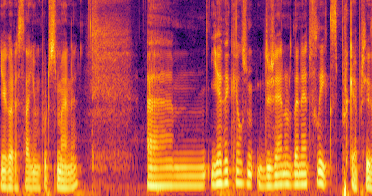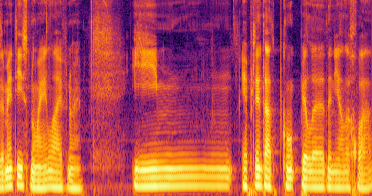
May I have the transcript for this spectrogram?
e agora saem um por semana. Um, e é daqueles do género da Netflix, porque é precisamente isso, não é em live, não é? E hum, é apresentado com, pela Daniela Roy.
